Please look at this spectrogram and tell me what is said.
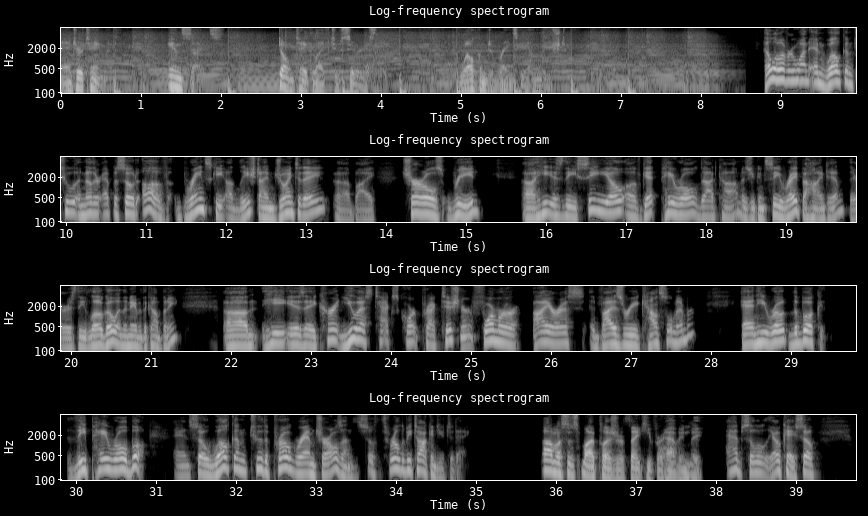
entertainment, insights. Don't take life too seriously. Welcome to Brainsky Unleashed. Hello, everyone, and welcome to another episode of Brainsky Unleashed. I'm joined today uh, by Charles Read. Uh, he is the CEO of GetPayroll.com. As you can see right behind him, there is the logo and the name of the company. Um, he is a current U.S. tax court practitioner, former IRS advisory council member, and he wrote the book, The Payroll Book. And so, welcome to the program, Charles. I'm so thrilled to be talking to you today. Thomas, it's my pleasure. Thank you for having me. Absolutely. Okay. So,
